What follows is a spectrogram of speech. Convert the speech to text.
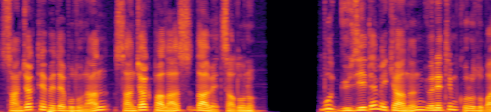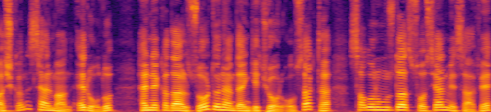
Sancaktepe'de bulunan Sancak Palas Davet Salonu. Bu güzide mekanın yönetim kurulu başkanı Selman Eroğlu, her ne kadar zor dönemden geçiyor olsak da salonumuzda sosyal mesafe,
